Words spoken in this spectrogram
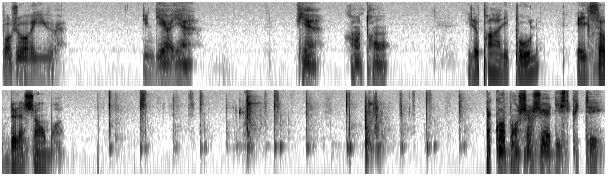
Bonjour Yves. Tu ne dis rien. Viens, rentrons. Il le prend à l'épaule et ils sortent de la chambre. À quoi bon chercher à discuter?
